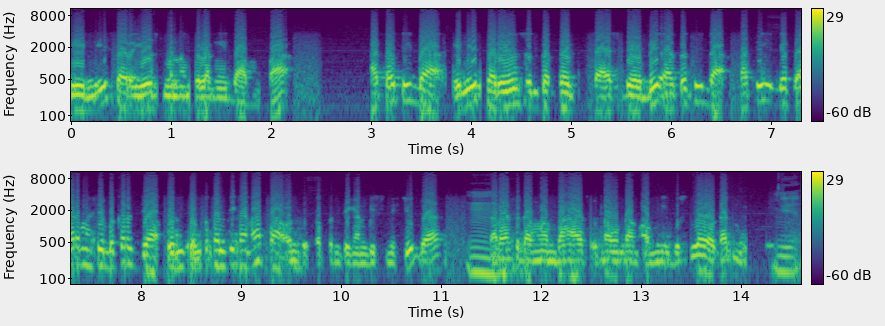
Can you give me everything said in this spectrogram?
Ini serius menanggulangi dampak atau tidak? Ini serius untuk PSBB atau tidak? Tapi DPR masih bekerja untuk kepentingan apa? Untuk kepentingan bisnis juga, hmm. karena sedang membahas undang-undang omnibus law kan. Yeah.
